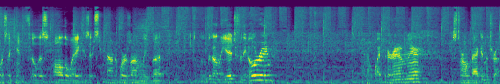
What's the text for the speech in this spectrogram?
course, I can't fill this all the way because it's mounted horizontally, but just a little bit on the edge for the O-ring. Kind of wipe it around there, just throw them back in the truck.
